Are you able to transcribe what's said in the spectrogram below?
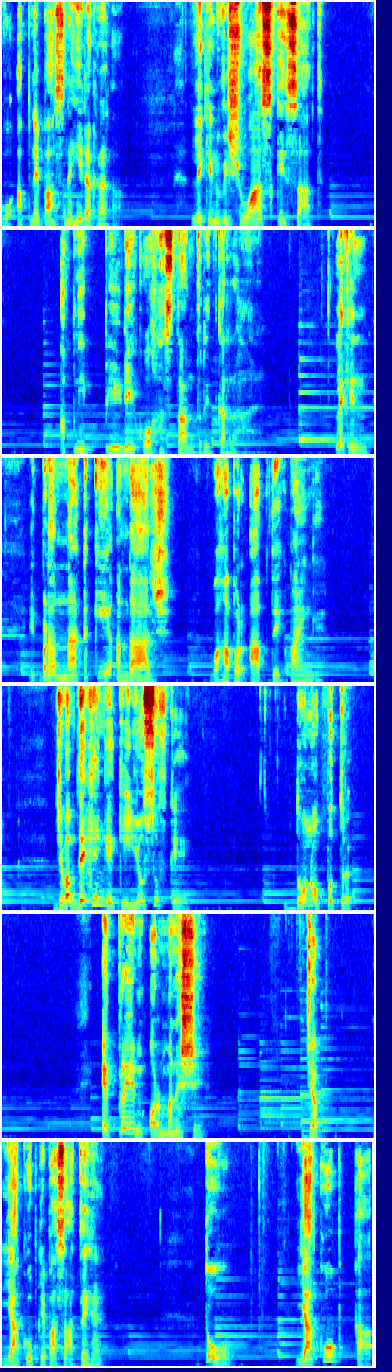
वो अपने पास नहीं रख रहा, लेकिन विश्वास के साथ अपनी पीढ़ी को हस्तांतरित कर रहा है। लेकिन एक बड़ा नाटकीय अंदाज वहाँ पर आप देख पाएँगे। जब हम देखेंगे कि यूसुफ के दोनों पुत्र, एप्रेम और मनुष्य जब याकूब के पास आते हैं तो याकूब का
